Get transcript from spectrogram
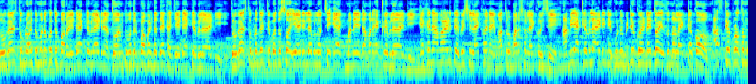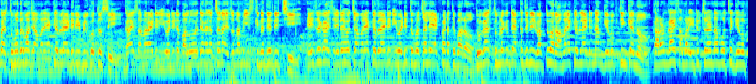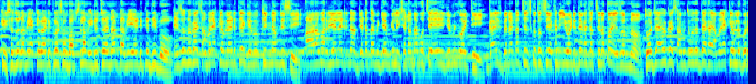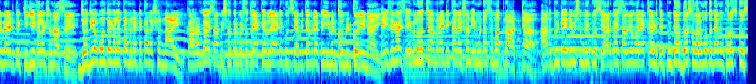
তো গাইস তোমরা হয়তো মনে করতে পারো, এটা এক লেভেল আইডি না। তো আমি তোমাদের প্রোফাইলটা দেখাই যে এটা এক লেভেলের আইডি তো গাইস তোমরা দেখতে পাচ্ছ এই আইডি লেভেল হচ্ছে এক মানে এটা আমার এক লেভেলের আইডি এখানে আমার আইডিতে বেশি লাইক হয় নাই, মাত্র বারোশো লাইক হয়েছে। আমি এক লেভেলের আইডি নিয়ে কোনো ভিডিও করে নাই, তো এজন্য লাইকটা কম। আজকে প্রথম গাইস তোমাদের মাঝে আমার এক লেভেল আইডি রিভিল করতেছি। গাইস আমার আইডির ইউআইডিটা ভালোভাবে দেখা যাচ্ছে না, এজন্য আমি স্ক্রিনে দিয়ে দিচ্ছি। এই যে গাইস এটাই হচ্ছে আমার এক লেভেল আইডির ইউআইডি তোমরা চাইলে অ্যাড পাঠাতে পারো। তো গাইস তোমরা কিন্তু একটা জিনিস ভাবতে পারো, আমার এক লেভেল আইডির নাম গেম অফ কিং কেন? কারণ গাইস আমার ইউটিউব চ্যানেলের নাম হচ্ছে গেম অফ কিং সেজন্য আমি এক লেভেল আইডি খোলার সময় ভাবছিলাম ইউটিউব চ্যানেল নামটা আমি এডিতে দিব। এজন্য গাইস আমার এক লেভেল আইডিতে গেম অফ কিং নাম দিছি। আর আমার রিয়েল আইডি নাম, যেটাতে আমি গেম খেলি, সেটার নাম হচ্ছে এই গেমিং ওয়াইটি গাইস ব্যানারটা চেঞ্জ করতেছি, এখানে ইউআইডি দেখা যাচ্ছে না তো, এজন্য। তো যাই হোক গাইস আমি তোমাদের দেখাই, আমার এক লেভেলের গরিবের আইডিতে কি কি কালেকশন আছে। যদিও বলতে গেলে তেমন একটা কালেকশন নাই। কারণ গাইস আমি সকার বসে এক লেভেলের আইডি খুলছি, আমি তেমন একটা ইভেন্ট কমপ্লিট করি নাই। এই যে গাইস এগুলো হচ্ছে আমার আইডি কালেকশন ইমোট আছে মাত্র আটটা। আর দুইটা অ্যানিমেশন বের করছি। আর গাইস আমি আমার এক লেভেলিতে টোটাল দশ হাজারের মতো ডায়মন্ড খরচ করছি।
